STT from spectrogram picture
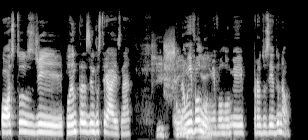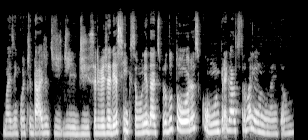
postos de plantas industriais, né, que show! Não em volume, em volume produzido não, mas em quantidade de, de, de, cervejaria sim, que são unidades produtoras com empregados trabalhando, né? Então.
